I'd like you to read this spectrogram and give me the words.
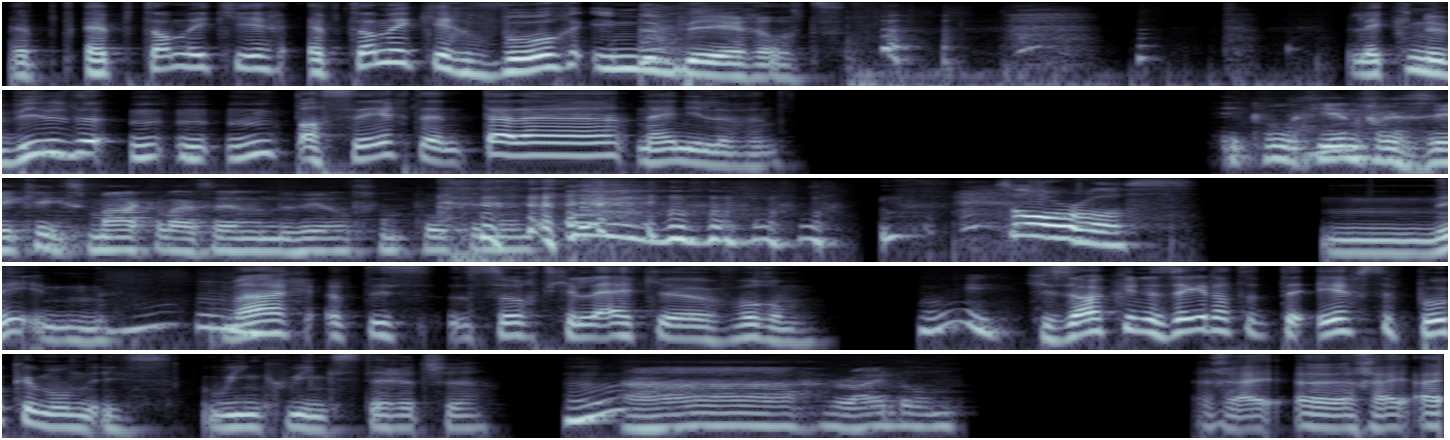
Heb, heb, dan een keer, heb dan een keer voor in de wereld. Like een wilde mm, mm, mm, passeert en tada, 9-11. Ik wil geen verzekeringsmakelaar zijn in de wereld van Pokémon. Tauros. Nee, maar het is een soortgelijke vorm. Oei. Je zou kunnen zeggen dat het de eerste Pokémon is. Wink, wink, sterretje. Ah, Rhydon. Rai, eh, Rai, ah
